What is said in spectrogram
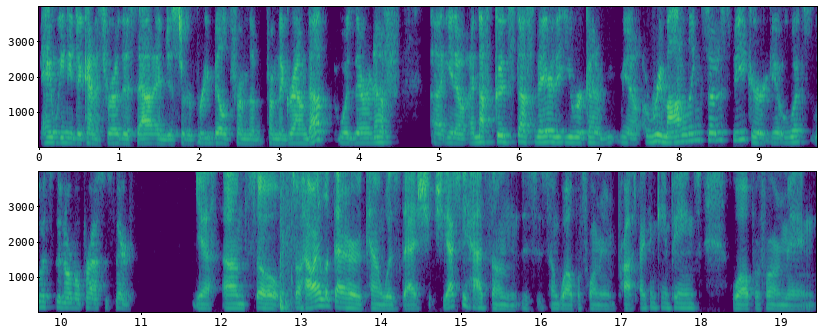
hey we need to kind of throw this out and just sort of rebuild from the from the ground up? Was there enough uh, you know enough good stuff there that you were kind of you know remodeling so to speak or you know, what's what's the normal process there? Yeah um so so how i looked at her account was that she, she actually had some some well performing prospecting campaigns well performing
